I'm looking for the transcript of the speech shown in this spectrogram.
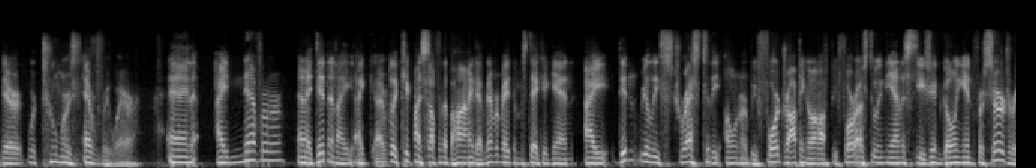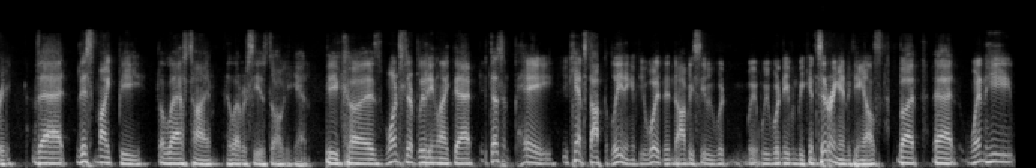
there were tumors everywhere and I never, and I didn't, and I, I, I, really kicked myself in the behind. I've never made the mistake again. I didn't really stress to the owner before dropping off, before us doing the anesthesia and going in for surgery, that this might be the last time he'll ever see his dog again because once they're bleeding like that, it doesn't pay. You can't stop the bleeding. If you would, then obviously we would we, we wouldn't even be considering anything else. But that when he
